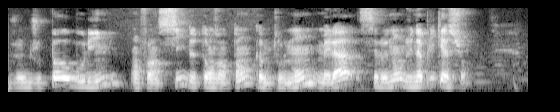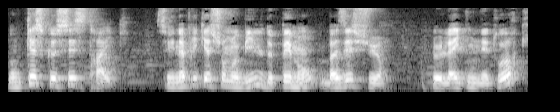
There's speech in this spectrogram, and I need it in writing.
je ne joue pas au bowling, enfin si, de temps en temps, comme tout le monde, mais là, c'est le nom d'une application. Donc qu'est-ce que c'est Strike? C'est une application mobile de paiement basée sur le Lightning Network,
